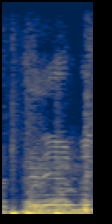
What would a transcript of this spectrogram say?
eterna.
